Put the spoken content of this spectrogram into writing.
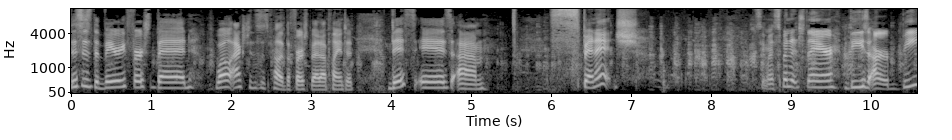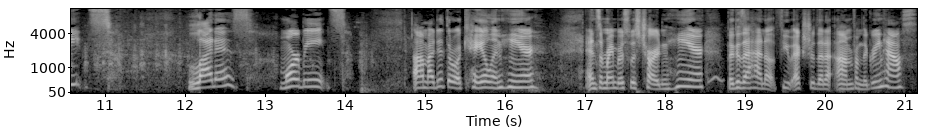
this is the very first bed. Well, actually this is probably the first bed I planted. This is um, spinach See my spinach there. These are beets, lettuce, more beets. Um, I did throw a kale in here and some rainbow Swiss chard in here because I had a few extra that I, um, from the greenhouse.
